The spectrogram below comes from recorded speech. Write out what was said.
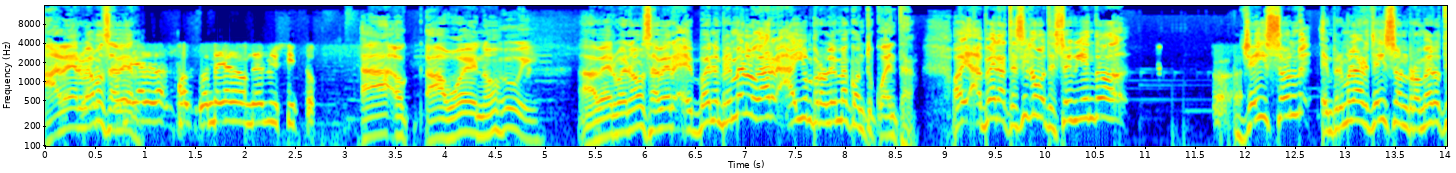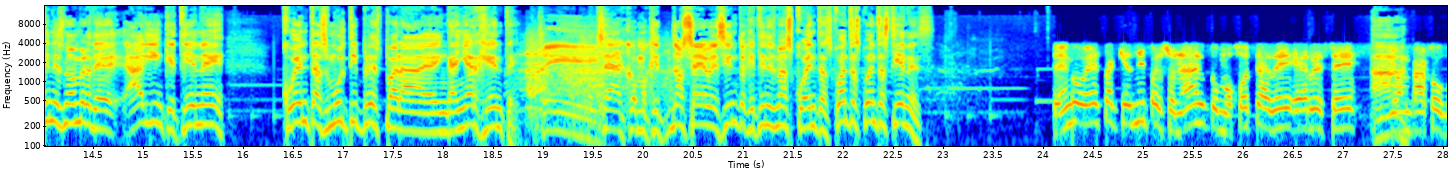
A ver, vamos a ver. allá de- Son de allá de donde es Luisito. Ah, o- ah, bueno. Uy. A ver, bueno, vamos a ver. Eh, bueno, en primer lugar, hay un problema con tu cuenta. Oye, espérate, así como te estoy viendo, Jason, en primer lugar, Jason Romero, tienes nombre de alguien que tiene cuentas múltiples para engañar gente. Sí. O sea, como que, no sé, me siento que tienes más cuentas. ¿Cuántas cuentas tienes? Tengo esta que es mi personal como JDRC Ah. guion bajo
